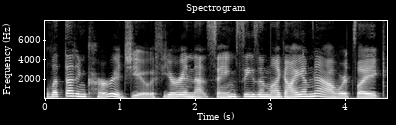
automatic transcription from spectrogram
let that encourage you if you're in that same season like I am now, where it's like,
